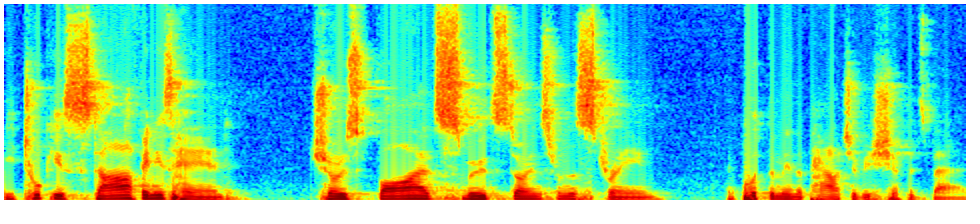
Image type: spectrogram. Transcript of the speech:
he took his staff in his hand, chose five smooth stones from the stream, and put them in the pouch of his shepherd's bag.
